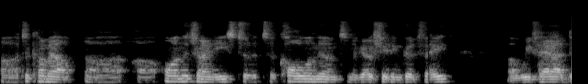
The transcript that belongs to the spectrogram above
uh, to come out uh, uh, on the Chinese to, to call on them to negotiate in good faith. we've had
